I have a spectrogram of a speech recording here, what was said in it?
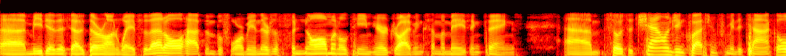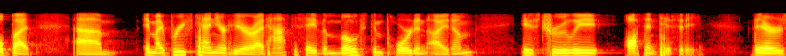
uh, media that's out there on Wave. So that all happened before me, and there's a phenomenal team here driving some amazing things. Um, so it's a challenging question for me to tackle, but um, in my brief tenure here, I'd have to say the most important item is truly authenticity. There's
